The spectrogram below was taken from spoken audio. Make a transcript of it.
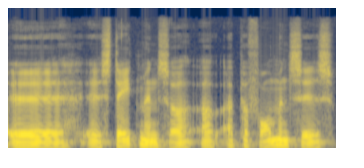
øh, øh statements og, og, og performances,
